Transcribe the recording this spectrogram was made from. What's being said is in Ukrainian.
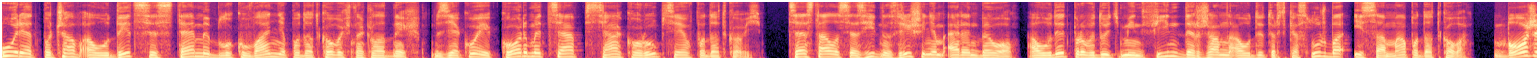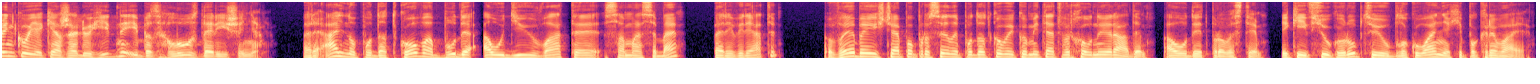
Уряд почав аудит системи блокування податкових накладних, з якої кормиться вся корупція в податковій. Це сталося згідно з рішенням РНБО. Аудит проведуть Мінфін, Державна аудиторська служба і сама податкова. Боженько, яке жалюгідне і безглузде рішення. Реально податкова буде аудіювати сама себе, перевіряти. Ви би ще попросили податковий комітет Верховної Ради аудит провести, який всю корупцію в блокуваннях і покриває.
